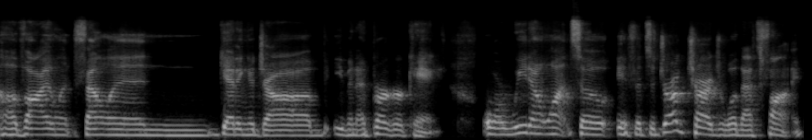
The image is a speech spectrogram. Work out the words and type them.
a violent felon getting a job even at Burger King or we don't want so if it's a drug charge well that's fine.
